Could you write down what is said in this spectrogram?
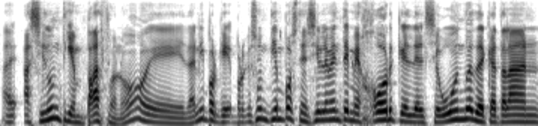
ha, sido un tiempazo, ¿no, Dani? Porque, porque es un tiempo ostensiblemente mejor que el del segundo, el del catalán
